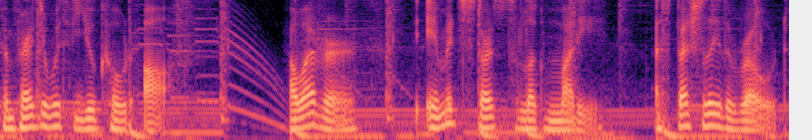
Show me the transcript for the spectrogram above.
compared to with U-code off. However, the image starts to look muddy, especially the road.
